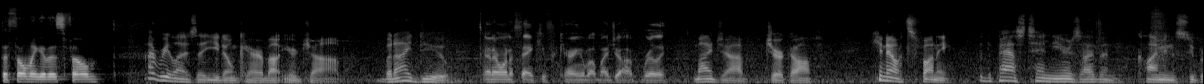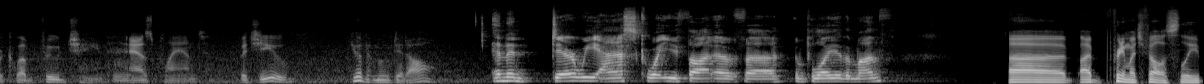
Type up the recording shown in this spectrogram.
the filming of this film. I realize that you don't care about your job, but I do. And I want to thank you for caring about my job, really. My job, jerk off. You know, it's funny. For the past 10 years, I've been climbing the Super Club food chain as planned. But you, you haven't moved at all. And then, dare we ask what you thought of uh, Employee of the Month? Uh, I pretty much fell asleep.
